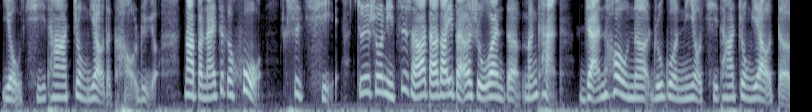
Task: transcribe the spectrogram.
有其他重要的考虑哦。那本来这个或是且，就是说你至少要达到一百二十五万的门槛，然后呢，如果你有其他重要的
